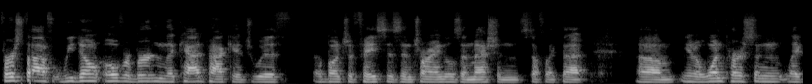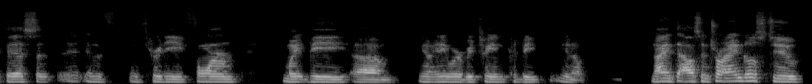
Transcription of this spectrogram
first off, we don't overburden the CAD package with a bunch of faces and triangles and mesh and stuff like that. Um, you know, one person like this uh, in, in 3D form might be, um, you know, anywhere between could be, you know, 9,000 triangles to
